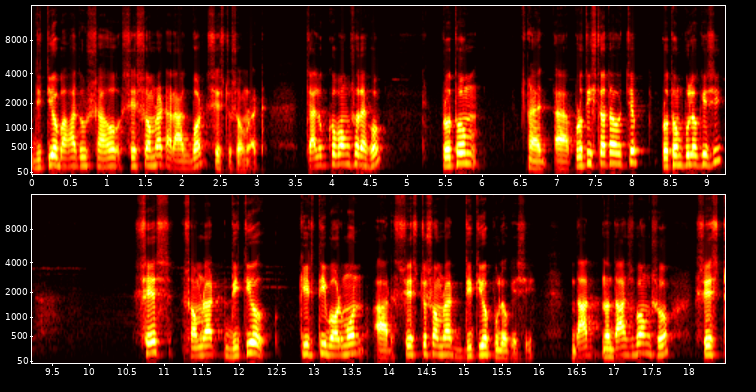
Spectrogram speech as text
দ্বিতীয় বাহাদুর শাহ শেষ সম্রাট আর আকবর শ্রেষ্ঠ সম্রাট। চালুক্য বংশ দেখো, প্রথম প্রতিষ্ঠাতা হচ্ছে প্রথম পুলকেশী শেষ সম্রাট দ্বিতীয় কীর্তিবর্মন আর শ্রেষ্ঠ সম্রাট দ্বিতীয় পুলকেশী। দাস বংশ শ্রেষ্ঠ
